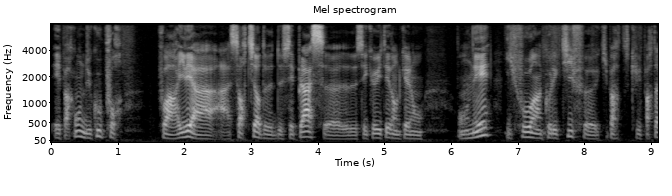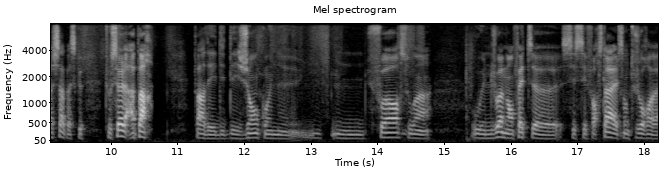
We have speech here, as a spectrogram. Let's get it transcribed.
Et par contre, du coup, pour, pour arriver à, sortir de, ces places euh, de sécurité dans lesquelles on, on est, il faut un collectif qui, qui partage ça, parce que tout seul, à part par des, gens qui ont une, force ou, un, ou une joie, mais en fait, euh, ces, forces-là, elles sont toujours, euh,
